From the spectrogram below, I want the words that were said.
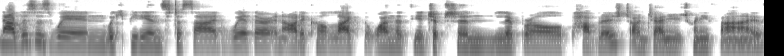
Now, this is when Wikipedians decide whether an article like the one that the Egyptian Liberal published on January 25,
